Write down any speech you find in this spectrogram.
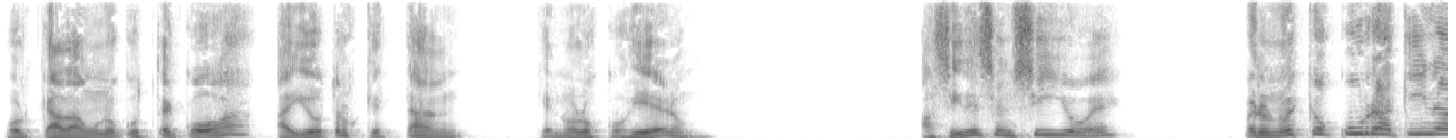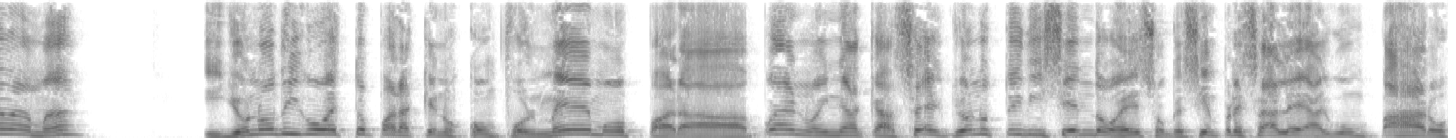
Por cada uno que usted coja, hay otros que están que no los cogieron. Así de sencillo es. Pero no es que ocurra aquí nada más. Y yo no digo esto para que nos conformemos, para, bueno, hay nada que hacer. Yo no estoy diciendo eso, que siempre sale algún pájaro.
